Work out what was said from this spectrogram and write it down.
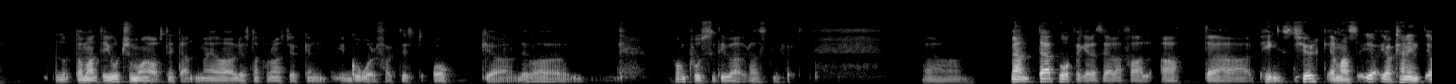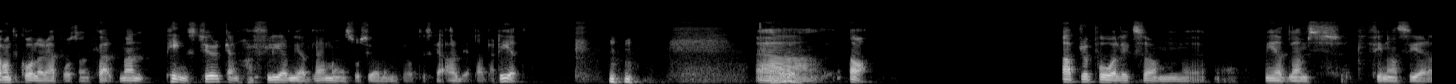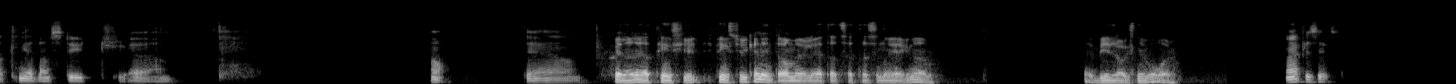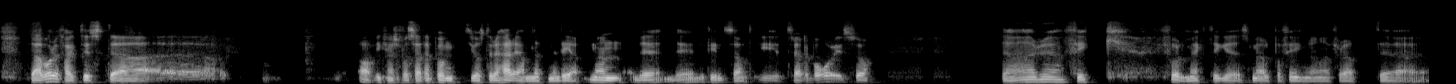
de har inte gjort så många avsnitt än, men jag har lyssnat på några stycken igår faktiskt och det var, en positiv överraskning faktiskt. Men där påpekades i alla fall att uh, Pingstkyrkan, jag, jag, kan inte, jag har inte kollat det här på sånt själv, men Pingstkyrkan har fler medlemmar än Socialdemokratiska arbetarpartiet. uh, ja. Apropå liksom eh, medlemsfinansierat, medlemsstyrt. Uh, ja. Det... Skillnaden är att Pingstkyrkan inte har möjlighet att sätta sina egna bidragsnivåer. Nej, precis. Där var det faktiskt äh, ja, vi kanske får sätta punkt just i det här ämnet med det. Men det, det är lite intressant. I Trelleborg så där eh, fick fullmäktige smäll på fingrarna för att eh,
